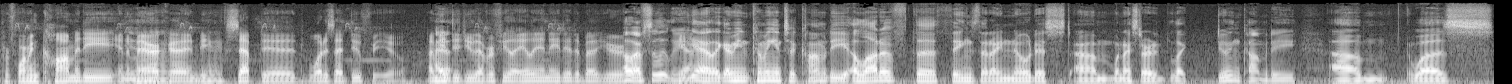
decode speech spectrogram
performing comedy in Yeah, America and being yeah. accepted, what does that do for you? I mean, I- did you ever feel alienated about your? Oh, absolutely. Yeah. Yeah. Like I mean, coming into comedy, a lot of the things that I noticed um, when I started like doing comedy um, was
